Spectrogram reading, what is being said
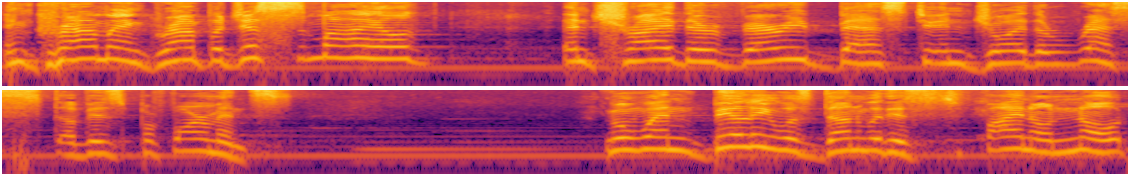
And Grandma and Grandpa just smiled and tried their very best to enjoy the rest of his performance. Well, when Billy was done with his final note,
